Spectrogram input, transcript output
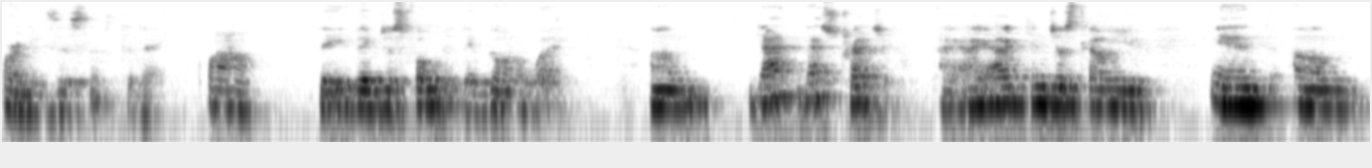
are in existence today? Wow. They, they've just folded, they've gone away. Um, that, that's tragic. I, I, I can just tell you. And um,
